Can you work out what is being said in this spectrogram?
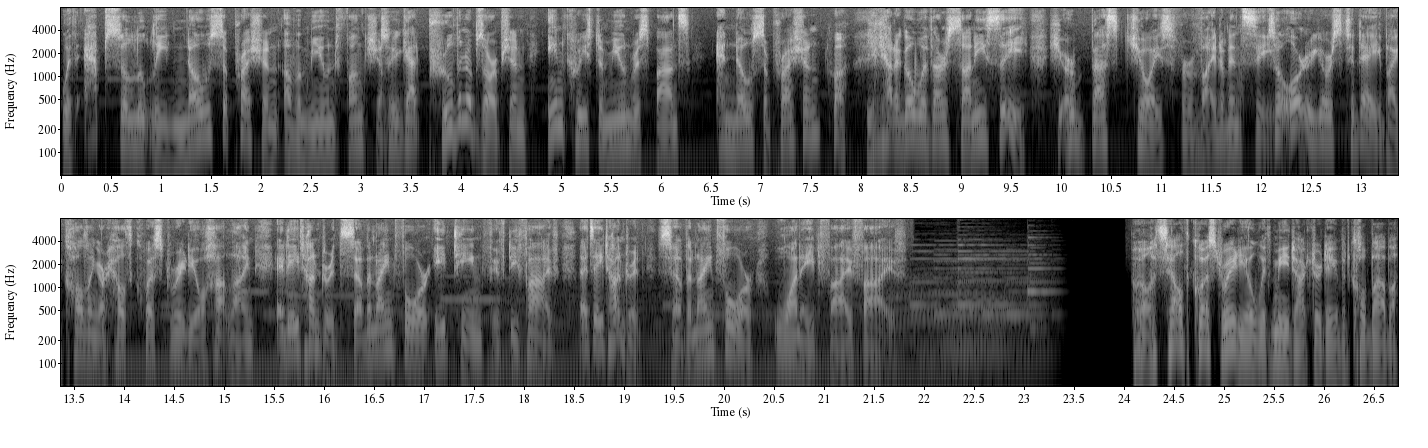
with absolutely no suppression of immune function. So you got proven absorption, increased immune response, and no suppression? Huh, you got to go with our Sunny C, your best choice for vitamin C. So order yours today by calling our Health Quest radio hotline at 800 794 1855. That's 800 794 1855. Well, it's Health Quest Radio with me, Dr. David Kolbaba.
